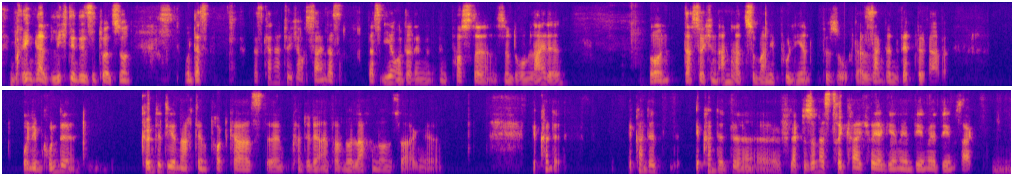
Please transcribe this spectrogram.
bringen halt Licht in die Situation. Und das, das kann natürlich auch sein, dass, dass ihr unter dem Imposter-Syndrom leidet und das durch ein anderer zu manipulieren versucht. Also sagen wir ein Wettbewerber. Und im Grunde könntet ihr nach dem Podcast, äh, könntet ihr einfach nur lachen und sagen, äh, ihr könntet, ihr könntet, ihr könntet äh, vielleicht besonders trickreich reagieren, indem ihr dem sagt, hm,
